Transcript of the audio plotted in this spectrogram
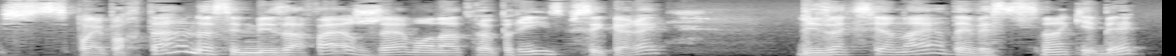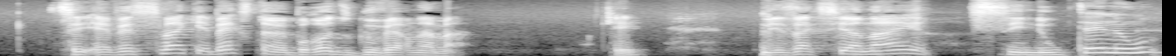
c'est pas important, là, c'est de mes affaires, je gère mon entreprise, puis c'est correct. Les actionnaires d'Investissement Québec, c'est Investissement Québec, c'est un bras du gouvernement. OK? Les actionnaires, c'est nous. C'est nous.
